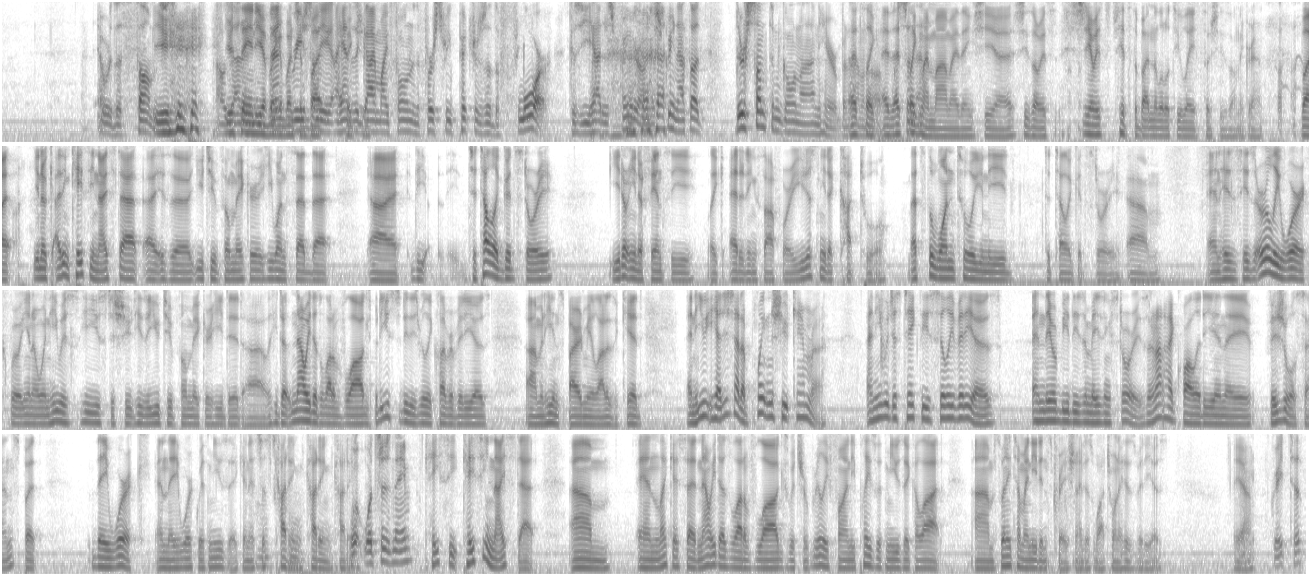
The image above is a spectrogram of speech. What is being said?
Or the thumbs. You- I was you're saying you have, like, a bunch of recently. butt I handed the guy my phone and the first three pictures of the floor because he had his finger on the screen. I thought there's something going on here, but That's I don't like know. That's like that- my mom. I think she uh, she's always she always hits the button a little too late, so she's on the ground. But you know, I think Casey Neistat uh, is a YouTube filmmaker. He once said that uh, the to tell a good story, you don't need a fancy like editing software. You just need a cut tool. That's the one tool you need to tell a good story. Um, and his his early work, well, you know, when he was he used to shoot. He's a YouTube filmmaker. He did uh, he does now he does a lot of vlogs, but he used to do these really clever videos, um, and he inspired me a lot as a kid. And he, he just had a point and shoot camera, and he would just take these silly videos, and they would be these amazing stories. They're not high quality in a visual sense, but they work and they work with music, and it's just cutting, cutting, cutting. What, what's his name? Casey Casey Neistat. Um, and like I said, now he does a lot of vlogs, which are really fun. He plays with music a lot. Um, so anytime I need inspiration, I just watch one of his videos. Yeah. Great tip.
